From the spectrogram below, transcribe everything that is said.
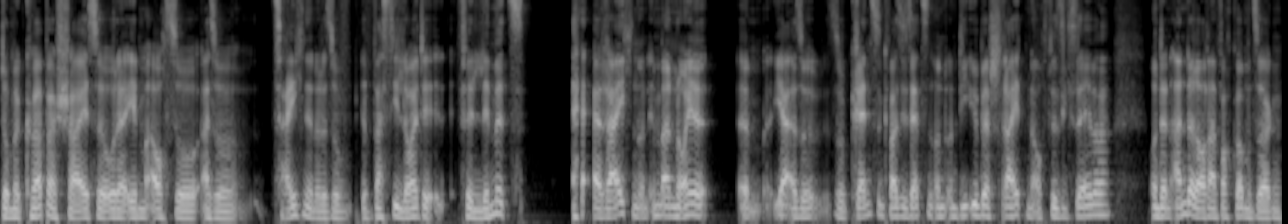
dumme Körperscheiße oder eben auch so, also Zeichnen oder so, was die Leute für Limits erreichen und immer neue, ähm, ja, also so Grenzen quasi setzen und, und die überschreiten auch für sich selber. Und dann andere auch einfach kommen und sagen,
